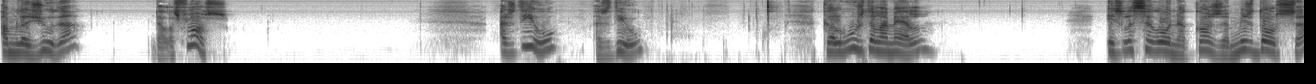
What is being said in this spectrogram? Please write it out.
amb l'ajuda de les flors. Es diu, es diu, que el gust de la mel és la segona cosa més dolça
